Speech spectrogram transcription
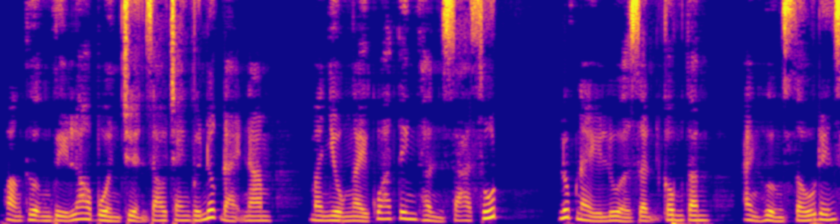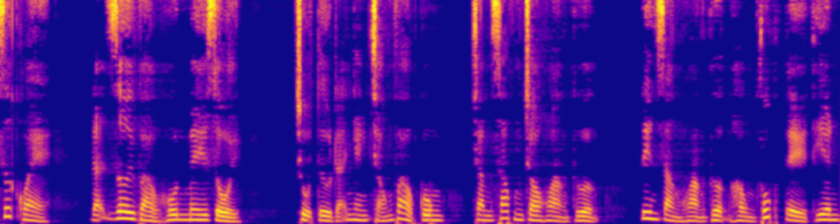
Hoàng thượng vì lo buồn chuyện giao tranh với nước Đại Nam mà nhiều ngày qua tinh thần xa sút Lúc này lửa giận công tâm ảnh hưởng xấu đến sức khỏe đã rơi vào hôn mê rồi. Chủ tử đã nhanh chóng vào cung chăm sóc cho Hoàng thượng tin rằng Hoàng thượng Hồng Phúc Tề Thiên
